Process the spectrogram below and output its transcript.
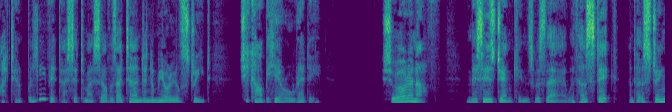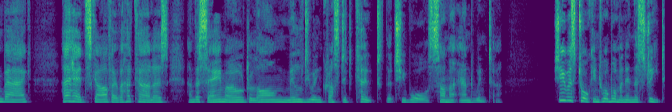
I don't believe it, I said to myself as I turned into Muriel Street. She can't be here already. Sure enough, Mrs. Jenkins was there with her stick and her string bag, her headscarf over her curlers, and the same old long mildew-encrusted coat that she wore summer and winter. She was talking to a woman in the street,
